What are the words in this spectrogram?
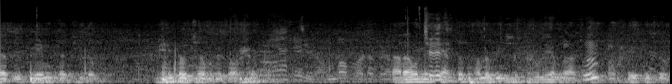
যাদের প্রেমটা ছিল সেটা হচ্ছে আমাদের দর্শক। তারা আমাদেরকে এত ভালোবেসে বলে আমরা আজকে পাঁচশো এপিসোড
